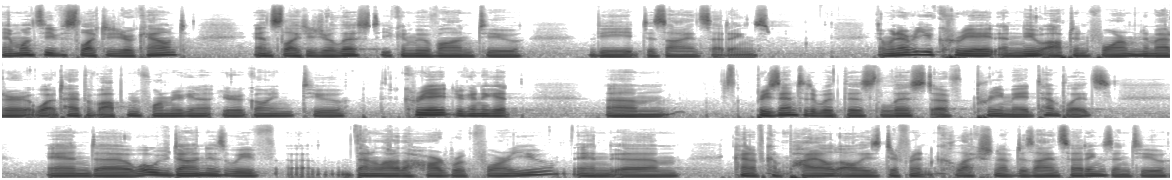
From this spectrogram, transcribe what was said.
And once you've selected your account and selected your list, you can move on to the design settings. And whenever you create a new opt-in form, no matter what type of opt-in form you're gonna you're going to create, you're going to get um, presented with this list of pre-made templates. And uh, what we've done is we've uh, done a lot of the hard work for you and um, kind of compiled all these different collection of design settings into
